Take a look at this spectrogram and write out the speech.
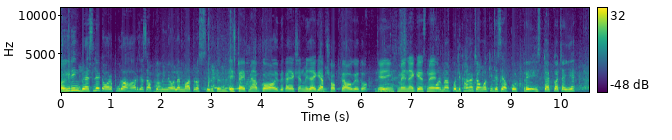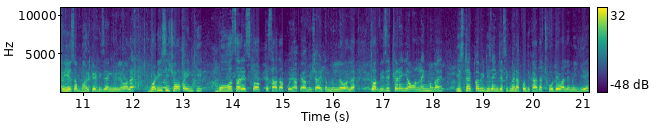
earring bracelet और पूरा हार जैसा आपको हाँ। मिलने वाला है मात्र अस्सी रुपए में। इस टाइप में आपको और भी कलेक्शन मिल जाएगी आप शॉप पे आओगे तो इयरिंग्स में नेकलेस में। और मैं आपको दिखाना चाहूँगा कि जैसे आपको ट्रे इस टाइप का चाहिए तो ये सब भर के डिज़ाइन मिलने वाला है। बड़ी सी शॉप है इनकी बहुत सारे स्टॉक के साथ आपको यहाँ पे हमेशा आइटम मिलने वाला है। तो आप विज़िट करें या ऑनलाइन मंगाएँ इस टाइप का भी डिज़ाइन जैसे कि मैंने आपको दिखाया था छोटे वाले में ये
